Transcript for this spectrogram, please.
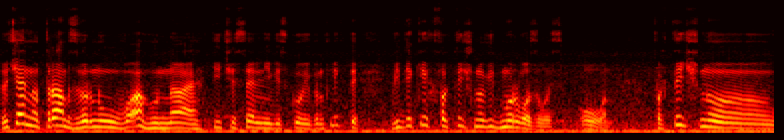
Звичайно, Трамп звернув увагу на ті чисельні військові конфлікти, від яких фактично відморозилась ООН. Фактично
